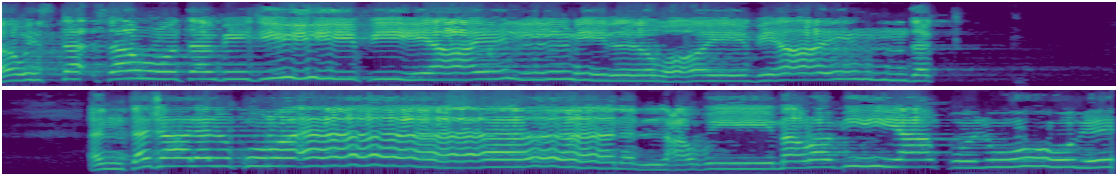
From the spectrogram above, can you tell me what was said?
أو استأثرت به في علم الغيب عندك أن تجعل القرآن العظيم ربيع قلوبنا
